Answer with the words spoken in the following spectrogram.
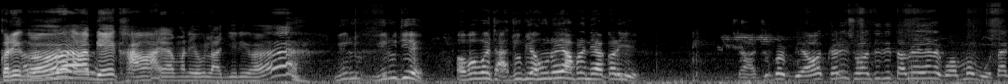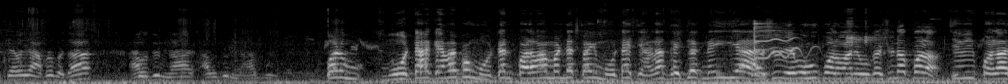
ખરેખર આ બે ખાવા આયા મને એવું લાગી રહ્યું હા? વીરુ વીરુજી હવે હવે જાજુ બેહું નહીં આપણે નીકળીએ. જાજુ પર બેહો કરી શાંતિથી. તમે યાર ગામમાં મોટા કહેવાય આપણે બધા આ બધું ના આ બધું ના બોલ પણ મોટા કહેવાય પણ મોટા ને પડવા માંડે તો મોટા ચેડા થઈ જાય નહીં યાર? કશું એવું હું પડવાનું એવું કશું ના પડે. જેવી પડા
